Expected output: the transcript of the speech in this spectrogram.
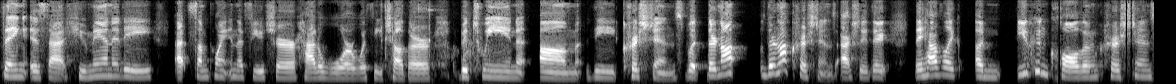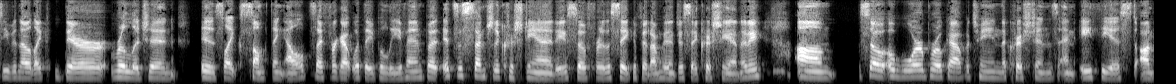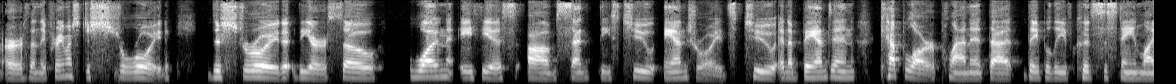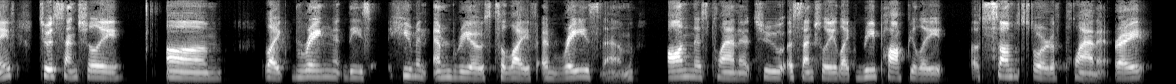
thing is that humanity at some point in the future had a war with each other between um, the Christians, but they're not they're not Christians actually. They they have like a you can call them Christians even though like their religion is like something else. I forget what they believe in, but it's essentially Christianity. So for the sake of it, I'm going to just say Christianity. Um, so a war broke out between the Christians and atheists on Earth, and they pretty much destroyed destroyed the Earth. So one atheist um, sent these two androids to an abandoned Kepler planet that they believe could sustain life to essentially um, like bring these human embryos to life and raise them on this planet to essentially like repopulate uh, some sort of planet, right?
